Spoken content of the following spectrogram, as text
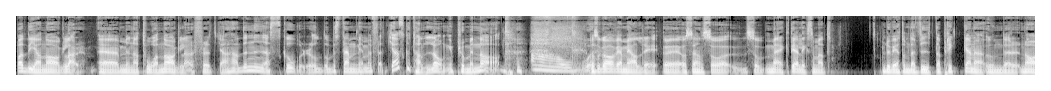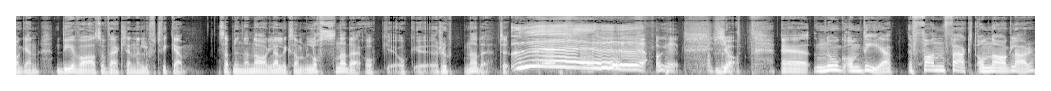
jag naglar, eh, mina tånaglar för att jag hade nya skor och då bestämde jag mig för att jag skulle ta en lång promenad. Och så gav jag mig aldrig eh, och sen så, så märkte jag liksom att du vet de där vita prickarna under nageln, det var alltså verkligen en luftficka. Så att mina naglar liksom lossnade och, och eh, ruttnade. Typ. Okej, absolut. Ja. Eh, nog om det. Fun fact om naglar.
